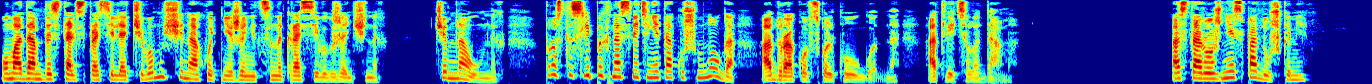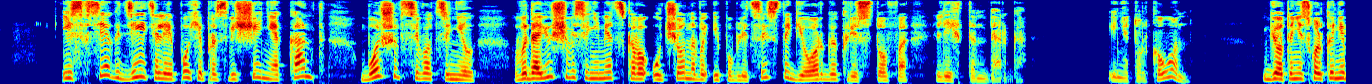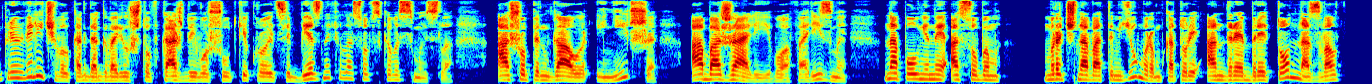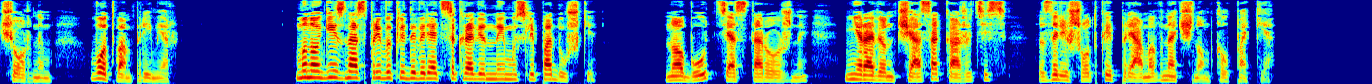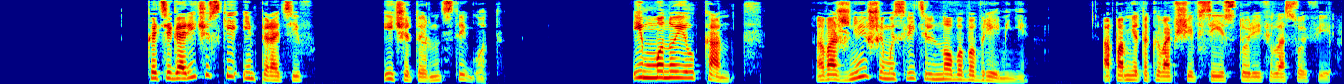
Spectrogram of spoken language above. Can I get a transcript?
У мадам де Сталь спросили, отчего мужчина охотнее женится на красивых женщинах, чем на умных. «Просто слепых на свете не так уж много, а дураков сколько угодно», — ответила дама осторожнее с подушками. Из всех деятелей эпохи просвещения Кант больше всего ценил выдающегося немецкого ученого и публициста Георга Кристофа Лихтенберга. И не только он. Гёте нисколько не преувеличивал, когда говорил, что в каждой его шутке кроется бездна философского смысла, а Шопенгауэр и Ницше обожали его афоризмы, наполненные особым мрачноватым юмором, который Андре Бретон назвал черным — вот вам пример. Многие из нас привыкли доверять сокровенные мысли подушке. Но будьте осторожны, не равен час окажетесь за решеткой прямо в ночном колпаке. Категорический императив и четырнадцатый год. Иммануил Кант, важнейший мыслитель нового времени, а по мне так и вообще всей истории философии,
